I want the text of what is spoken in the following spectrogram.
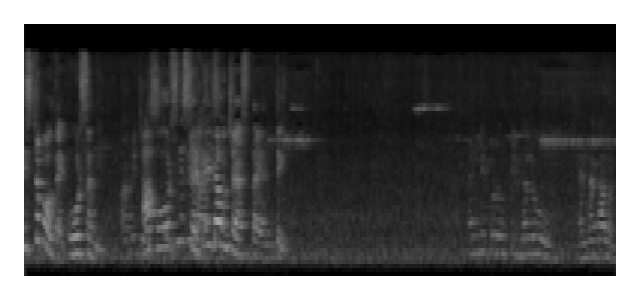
డిస్టర్బ్ అవుతాయి పోర్స్ అన్ని. ఆ పోర్స్ని సెటిల్ డౌన్ చేస్తాయి అంతే. అండ్ ఇప్పుడు పిల్లలు ఎండాకాలం.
